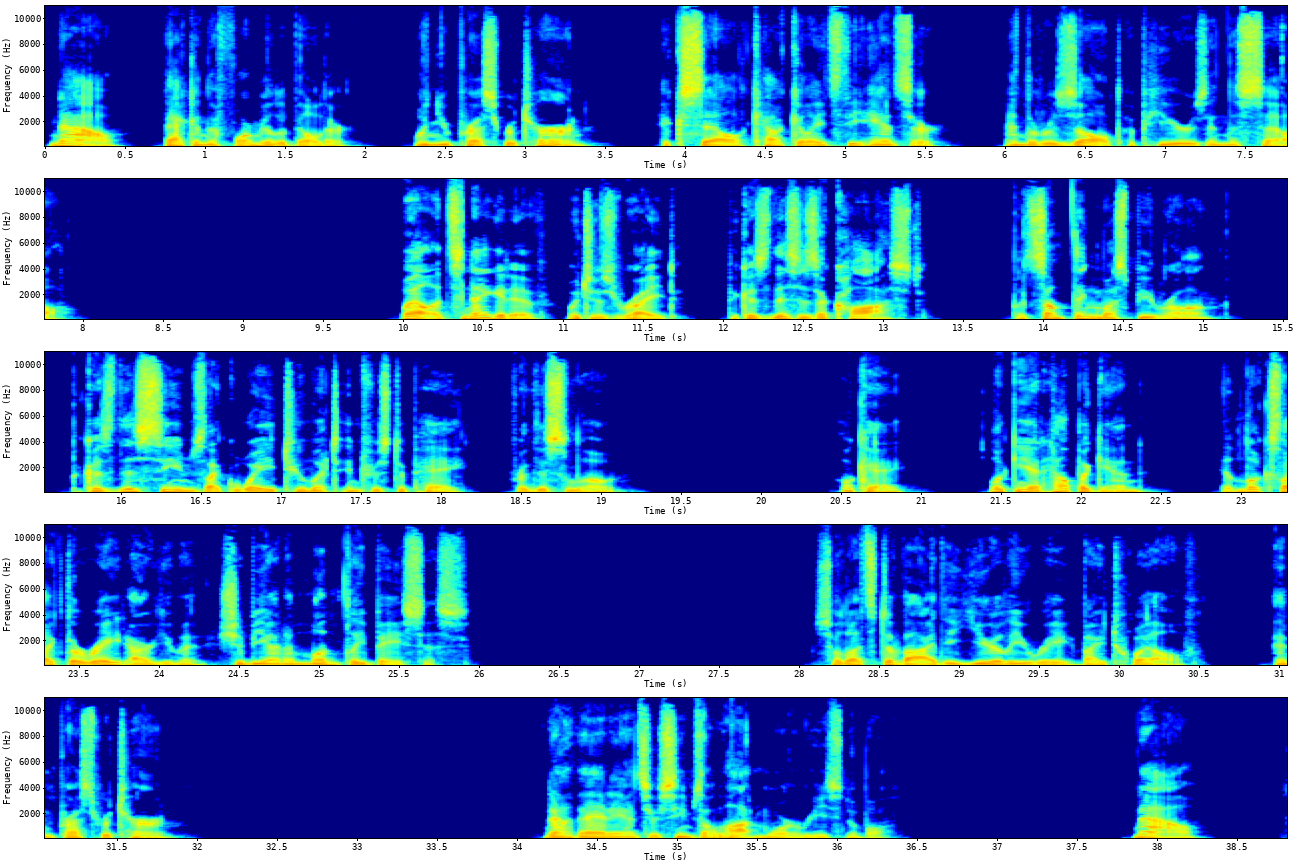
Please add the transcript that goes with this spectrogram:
Now, back in the formula builder, when you press return, Excel calculates the answer and the result appears in the cell. Well, it's negative, which is right, because this is a cost. But something must be wrong, because this seems like way too much interest to pay for this loan. Okay, looking at help again, it looks like the rate argument should be on a monthly basis. So let's divide the yearly rate by 12 and press return. Now that answer seems a lot more reasonable. Now,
